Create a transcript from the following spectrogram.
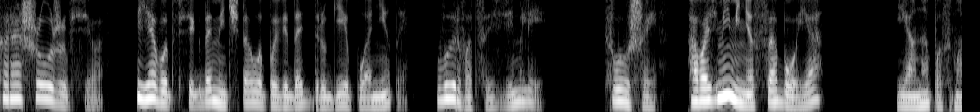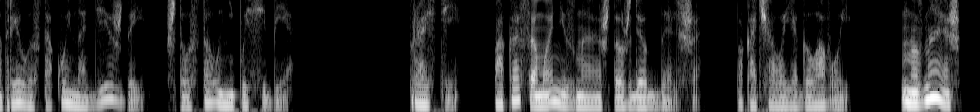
Хорошо же все. Я вот всегда мечтала повидать другие планеты, вырваться с Земли. Слушай, а возьми меня с собой, а? И она посмотрела с такой надеждой, что стало не по себе. «Прости, Пока сама не знаю, что ждет дальше», — покачала я головой. «Но знаешь,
